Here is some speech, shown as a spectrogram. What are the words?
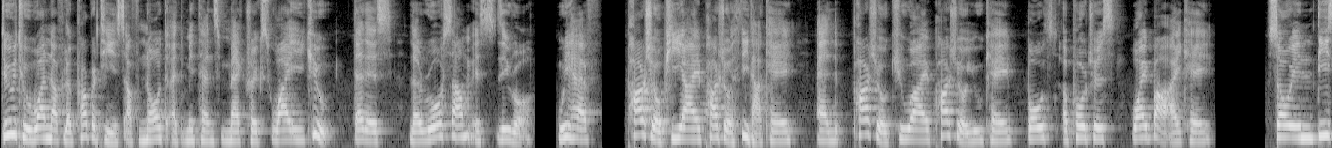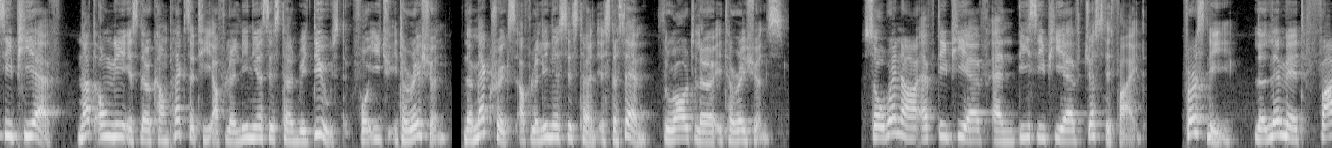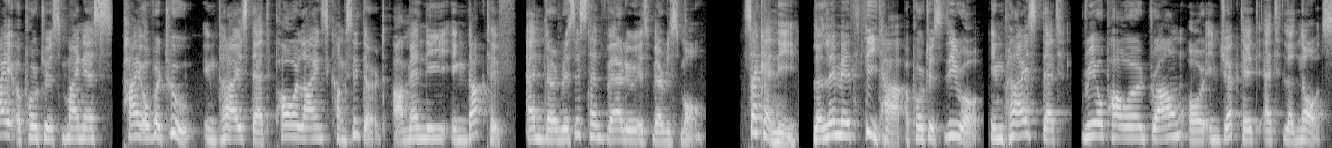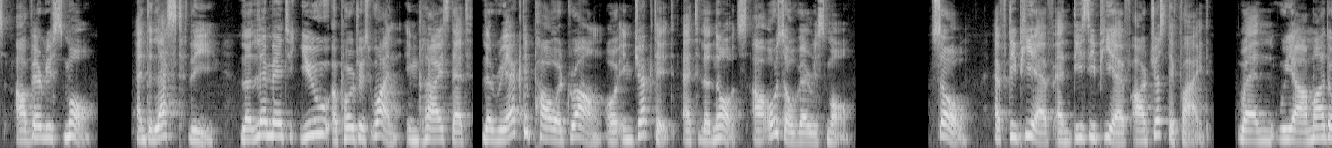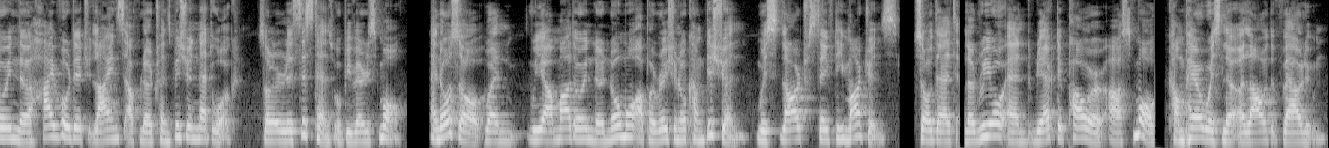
Due to one of the properties of node admittance matrix YEQ, that is, the row sum is 0, we have partial pi partial theta k and partial qi partial uk both approaches y bar ik. So in DCPF, not only is the complexity of the linear system reduced for each iteration, the matrix of the linear system is the same throughout the iterations. So when are FDPF and DCPF justified? Firstly, the limit phi approaches minus pi over 2 implies that power lines considered are mainly inductive and the resistance value is very small. Secondly, the limit theta approaches 0 implies that real power drawn or injected at the nodes are very small. And lastly, the limit u approaches 1 implies that the reactive power drawn or injected at the nodes are also very small. So, FDPF and DCPF are justified when we are modeling the high voltage lines of the transmission network, so the resistance will be very small. And also when we are modeling the normal operational condition with large safety margins, so that the real and reactive power are small compared with the allowed value.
